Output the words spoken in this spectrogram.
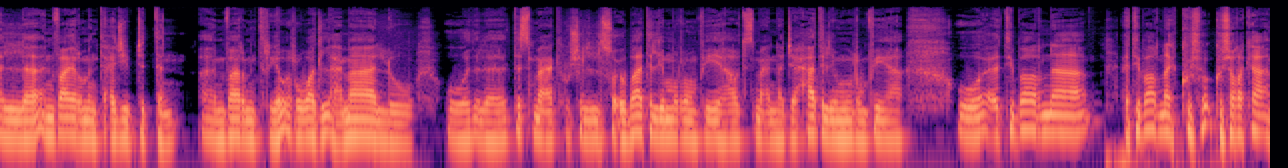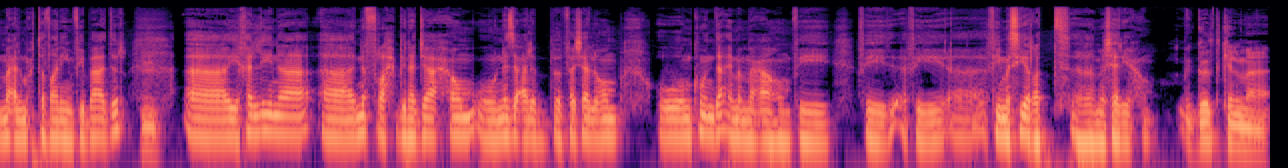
ال environment عجيب جدا environment رواد الأعمال و... وتسمعك وش الصعوبات اللي يمرون فيها وتسمع النجاحات اللي يمرون فيها. واعتبارنا اعتبارنا كش... كشركاء مع المحتضنين في بادر. آه يخلينا آه نفرح بنجاحهم ونزعل بفشلهم ونكون دائما معاهم في في في آه في مسيرة آه مشاريعهم. قلت كلمة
